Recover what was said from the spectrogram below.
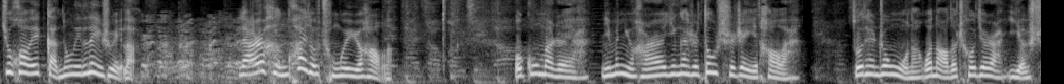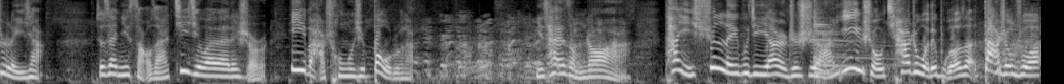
就化为感动的泪水了。俩人很快就重归于好了。我估摸着呀，你们女孩应该是都吃这一套吧。昨天中午呢，我脑子抽筋啊，也试了一下，就在你嫂子唧唧歪歪的时候，一把冲过去抱住她。你猜怎么着啊？她以迅雷不及掩耳之势啊，一手掐住我的脖子，大声说：“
